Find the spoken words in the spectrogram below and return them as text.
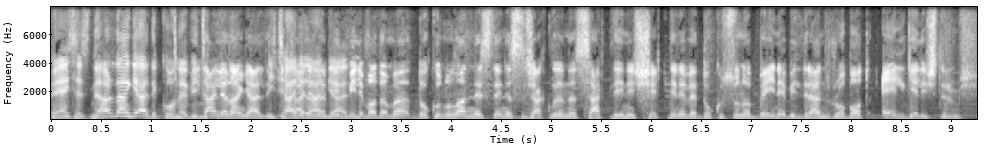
Neyse nereden geldik konuya bilmiyorum. İtalya'dan geldik. İtalya'dan İtalya'da geldik. bir bilim adamı dokunulan nesnenin sıcaklığını, sertliğini, şeklini ve dokusunu beyne bildiren robot el geliştirmiş.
